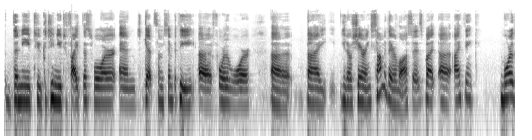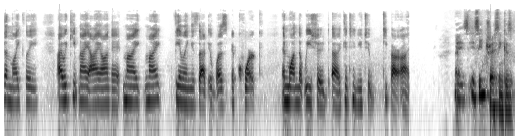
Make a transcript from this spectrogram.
the need to continue to fight this war and get some sympathy uh, for the war uh, by, you know, sharing some of their losses. But uh, I think more than likely, I would keep my eye on it. My my feeling is that it was a quirk and one that we should uh, continue to keep our eye. It's, it's interesting because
